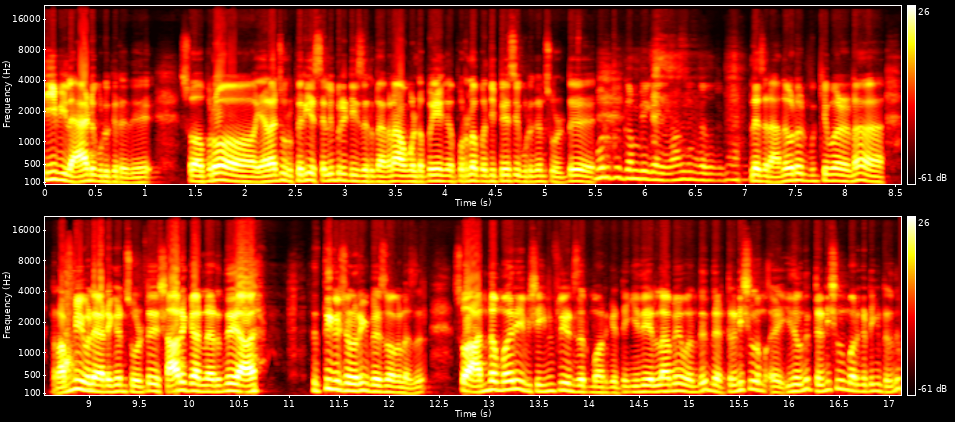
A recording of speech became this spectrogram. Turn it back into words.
டிவியில் ஆடு கொடுக்கறது. ஸோ அப்புறம் யாராச்சும் ஒரு பெரிய செலிபிரிட்டிஸ் இருந்தாங்கன்னா அவங்கள்ட்ட போய் எங்கள் பொருளை பற்றி பேசி கொடுங்கன்னு சொல்லிட்டு முறுக்கு கம்பிகள் வாங்குங்கள். இல்லை சார் அதோட முக்கியமான ரம்மி விளையாடுங்கன்னு சொல்லிட்டு ஷாருக் கான்ல இருந்து ரித்திக் வரைக்கும் பேசுவாங்களா சார் ஸோ அந்த மாதிரி விஷயம் இன்ஃப்ளூயன்சர் மார்க்கெட்டிங் இது எல்லாமே வந்து இந்த ட்ரெடிஷனல் இது வந்து ட்ரெடிஷனல் மார்க்கெட்டிங்ன்றது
